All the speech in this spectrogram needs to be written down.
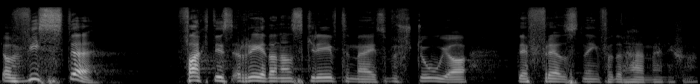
jag visste faktiskt redan när han skrev till mig så förstod jag det är frälsning för den här människan.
